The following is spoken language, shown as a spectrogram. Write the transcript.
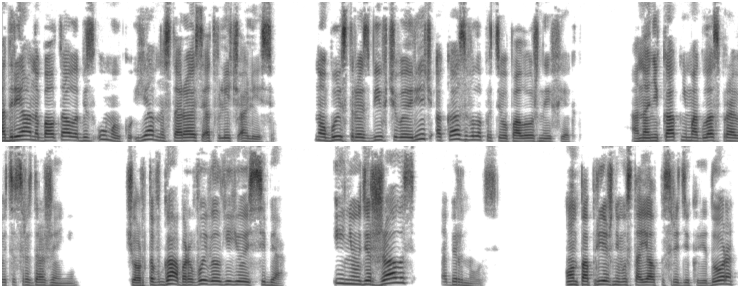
Адриана болтала без умолку, явно стараясь отвлечь Олесю. Но быстрая сбивчивая речь оказывала противоположный эффект. Она никак не могла справиться с раздражением. Чертов Габар вывел ее из себя. И не удержалась, обернулась. Он по-прежнему стоял посреди коридора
